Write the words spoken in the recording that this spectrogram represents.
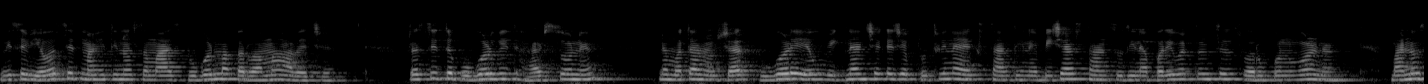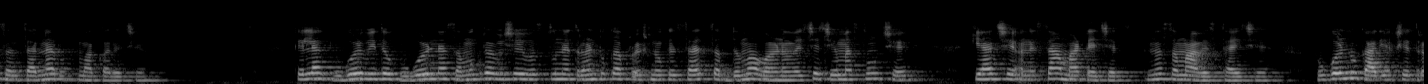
વિશે વ્યવસ્થિત માહિતીનો સમાજ ભૂગોળમાં કરવામાં આવે છે. પ્રસિદ્ધ ભૂગોળવિદ હાર્ટસોને ના મતાનુસાર, ભૂગોળ એ એવું વિજ્ઞાન છે કે જે પૃથ્વીના એક સ્થાનથી બીજા સ્થાન સુધીના પરિવર્તનશીલ સ્વરૂપોનું વર્ણન માનવ સંસારના રૂપમાં કરે છે. કેટલાક ભૂગોળવિદો ભૂગોળના સમગ્ર વિષય વસ્તુને ત્રણ ટૂંકા પ્રશ્નો કે સાત શબ્દોમાં વર્ણવે છે, જેમાં શું છે? ક્યાં છે અને શા માટે છે નો સમાવેશ થાય છે. ભૂગોળનું કાર્યક્ષેત્ર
